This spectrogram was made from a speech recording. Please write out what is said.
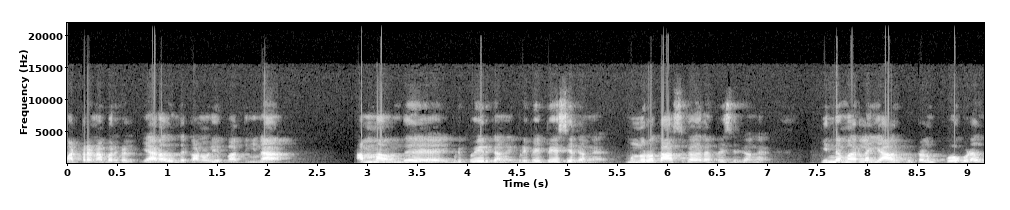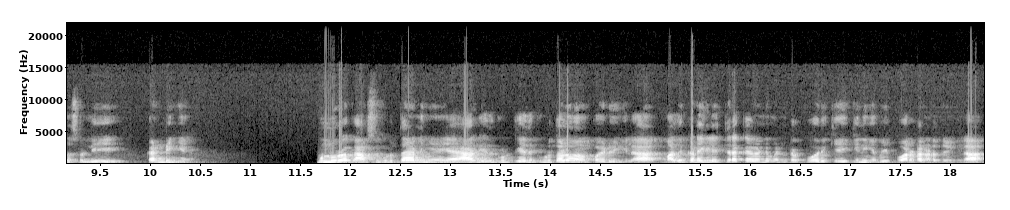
மற்ற நபர்கள் யாராவது இந்த காணொளியை பார்த்தீங்கன்னா அம்மா வந்து இப்படி போயிருக்காங்க இப்படி போய் பேசியிருக்காங்க. முந்நூறுவா காசுக்காக தான் பேசியிருக்காங்க. இந்த மாதிரிலாம் யார் கூப்பிட்டாலும் போகக்கூடாதுன்னு சொல்லி கண்டிங்க. முந்நூறுரூவா காசு கொடுத்தா நீங்கள் யார் எது கொடுத்து- எதுக்கு கொடுத்தாலும் போயிடுவீங்களா? மதுக்கடைகளை திறக்க வேண்டும் என்ற கோரிக்கைக்கு நீங்கள் போய் போராட்டம் நடத்துவீங்களா?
